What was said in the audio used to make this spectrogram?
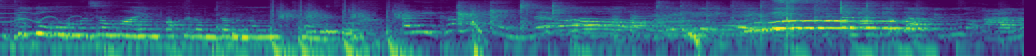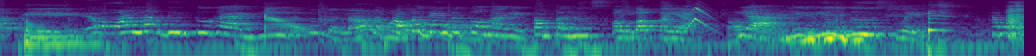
Totoo, masama yung pakiramdam ng chan ko. Ay, come in! Let's go! Yung alak eh. Din to, Gagi. Ito na lang. Pampaganda to, Marie. Pampalose weight. Pampapayat. Yeah, you, you lose weight. Come on,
